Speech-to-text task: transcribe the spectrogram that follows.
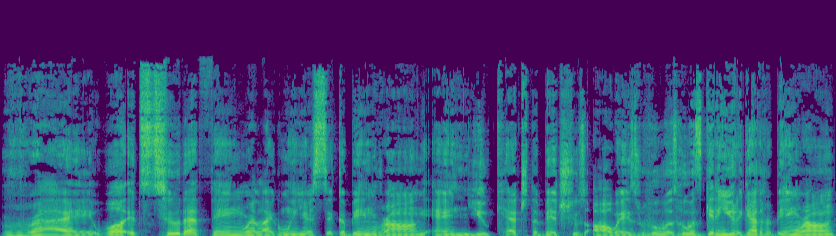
Right. Well, it's to that thing where like when you're sick of being wrong and you catch the bitch who's always who was who was getting you together for being wrong,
